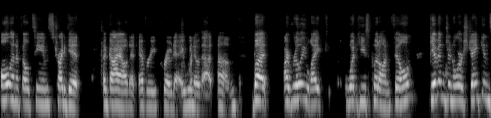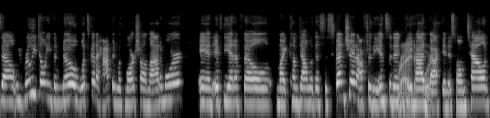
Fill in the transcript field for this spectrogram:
all NFL teams try to get a guy out at every pro day. We Right. know that. Um, but I really like what he's put on film. Given Janoris Jenkins out, we really don't even know what's going to happen with Marshon Lattimore and if the NFL might come down with a suspension after the incident Right, he had back in his hometown.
